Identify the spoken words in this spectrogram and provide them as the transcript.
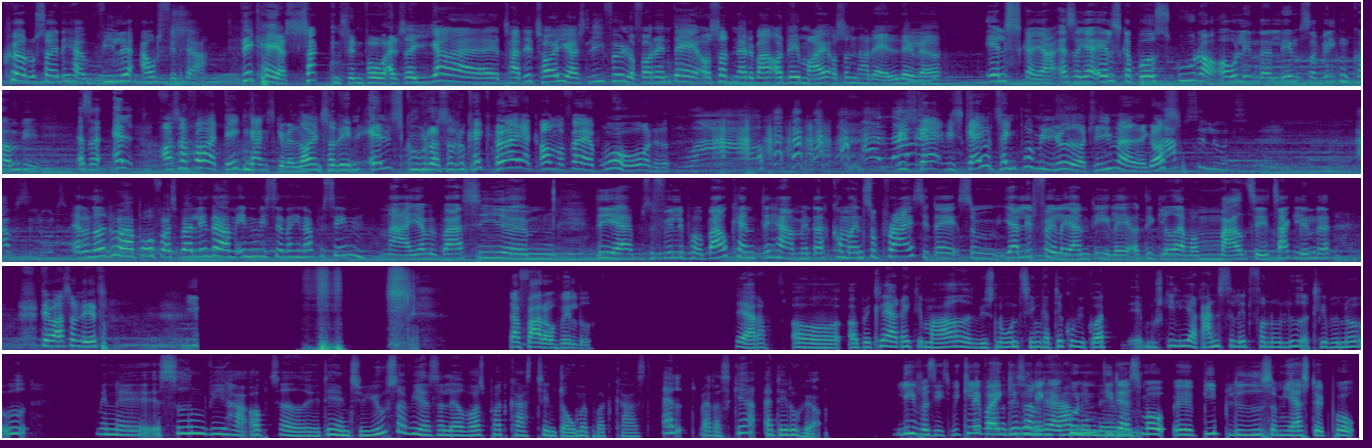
kører du så i det her vilde outfit her? Det kan jeg sagtens finde på. Altså, jeg tager det tøj, jeg lige føler for den dag, og sådan er det bare, og det er mig, og sådan har det alle dage været. Elsker jeg. Altså, jeg elsker både scooter og Linda Lind, så hvilken kombi. Altså, alt. Og så for, at det ikke engang skal være løgn, så det er en el-scooter, så du kan ikke høre, at jeg kommer, før jeg bruger hornet. Wow. vi, skal, vi skal jo tænke på miljøet og klimaet, ikke også? Absolut. Absolut. Er der noget, du har brug for at spørge Linda om, inden vi sender hende op på scenen? Nej, jeg vil bare sige, øhm, det er selvfølgelig på bagkant det her, men der kommer en surprise i dag, som jeg lidt føler, jeg er en del af, og det glæder jeg mig meget til. Tak, Linda. Det var så lidt. Der er fart over feltet. Det er der. Og, og beklager rigtig meget, hvis nogen tænker, det kunne vi godt øh, måske lige have renset lidt for noget lyd og klippet noget ud. Men øh, siden vi har optaget øh, det her interview, så har vi altså lavet vores podcast til en dogme-podcast. Alt, hvad der sker, er det, du hører. Lige præcis. Vi klipper ikke det er den sådan, det længere. er, Kun men, de der øhm, små øh, biblyde, som jeg er stødt på.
